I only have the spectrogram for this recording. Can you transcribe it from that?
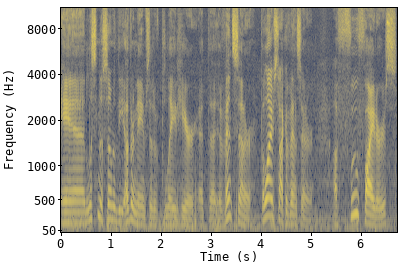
And listen to some of the other names that have played here at the event center, the Livestock Event Center. Uh, Foo Fighters,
